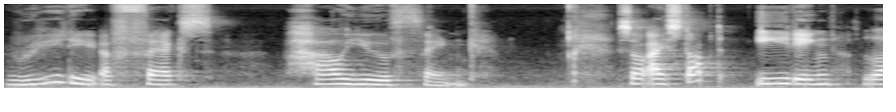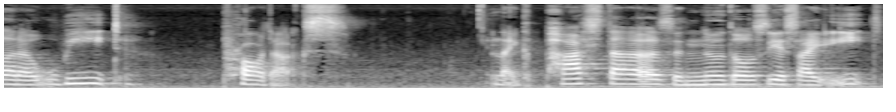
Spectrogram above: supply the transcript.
really affects how you think. So I stopped eating a lot of wheat products like pastas and noodles. Yes, I eat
